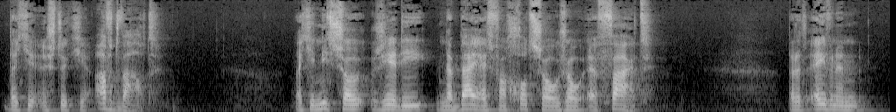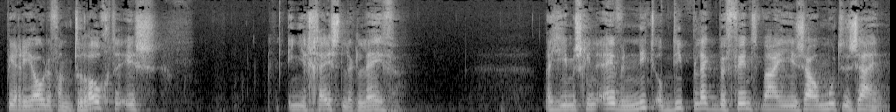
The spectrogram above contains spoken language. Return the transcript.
dat je een stukje afdwaalt. Dat je niet zozeer die nabijheid van God zo, zo ervaart. Dat het even een periode van droogte is in je geestelijk leven. Dat je je misschien even niet op die plek bevindt waar je je zou moeten zijn.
